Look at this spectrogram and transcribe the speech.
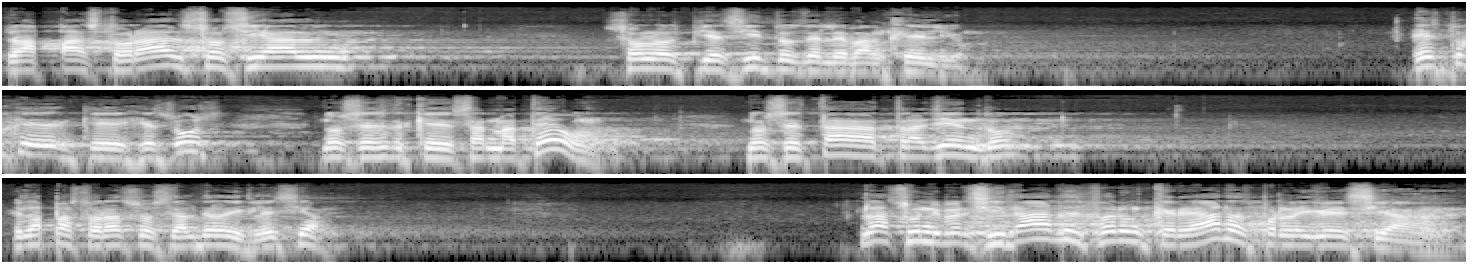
la pastoral social son los piecitos del Evangelio. Esto que, Jesús, nos, que San Mateo nos está trayendo, es la pastoral social de la iglesia. Las universidades fueron creadas por la iglesia.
